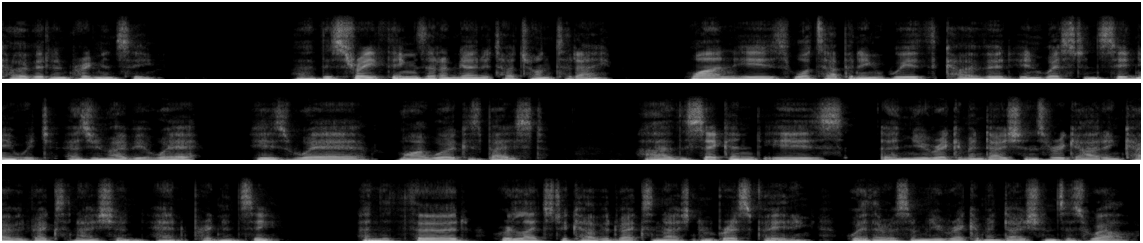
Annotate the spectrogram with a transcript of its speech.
COVID and pregnancy? Uh, there's three things that I'm going to touch on today. One is what's happening with COVID in Western Sydney, which, as you may be aware, is where my work is based. Uh, the second is uh, new recommendations regarding COVID vaccination and pregnancy. And the third relates to COVID vaccination and breastfeeding, where there are some new recommendations as well.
